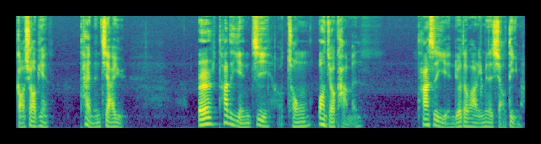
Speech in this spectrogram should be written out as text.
搞笑片，他也能驾驭。而他的演技，从《旺角卡门》，他是演刘德华里面的小弟嘛，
